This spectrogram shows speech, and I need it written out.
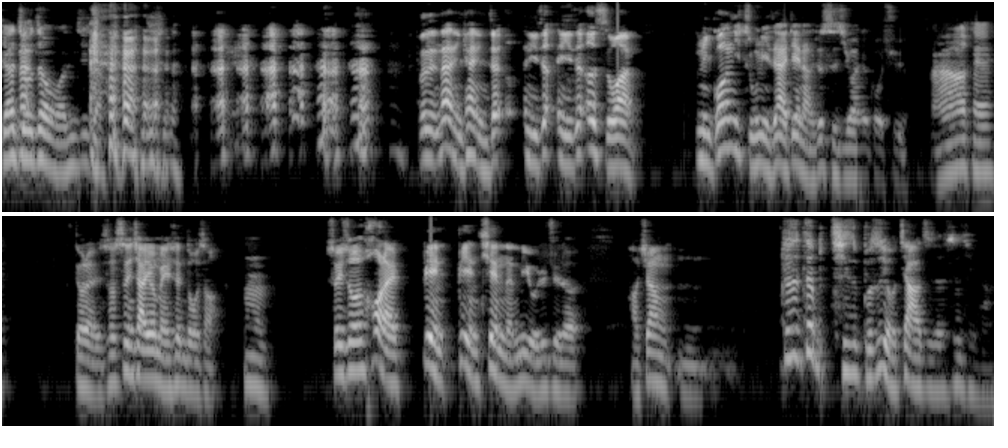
不要纠正我，你继续讲，不是，那你看你这你这你这二十万，你光你组你这台电脑就十几万就过去了。啊，OK，对，说剩下又没剩多少，嗯，所以说后来变变现能力，我就觉得好像嗯，就是这其实不是有价值的事情啊，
